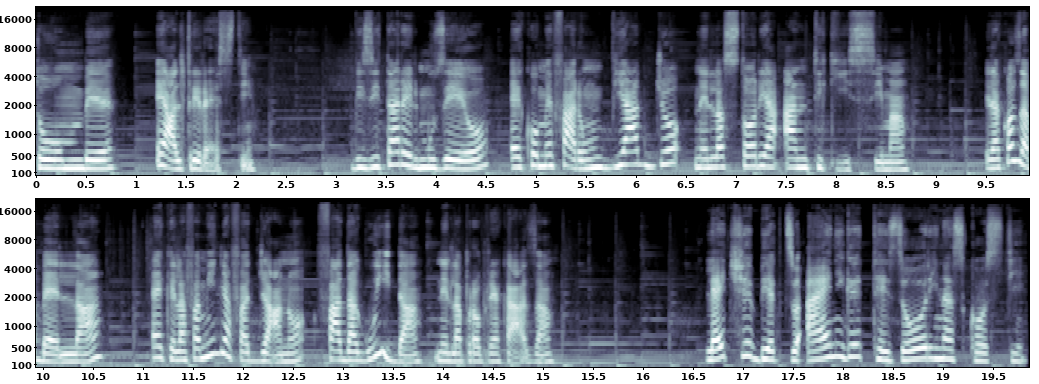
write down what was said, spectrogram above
tombe e altri resti. Visitare il museo è come fare un viaggio nella storia antichissima. E la cosa bella è che la famiglia Faggiano fa da guida nella propria casa. Lecce birgt so einige Tesori nascosti,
